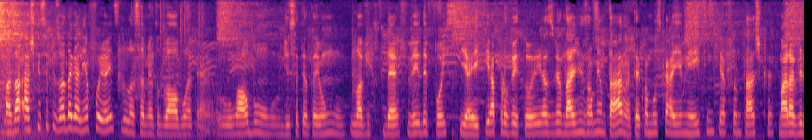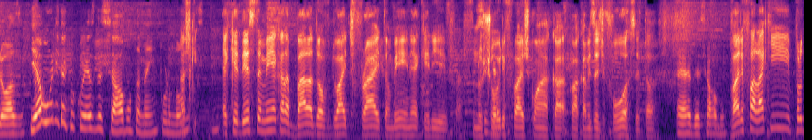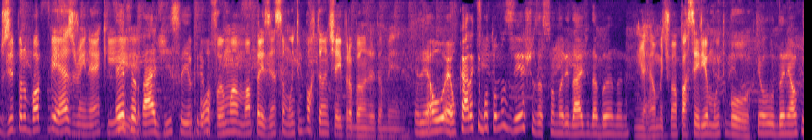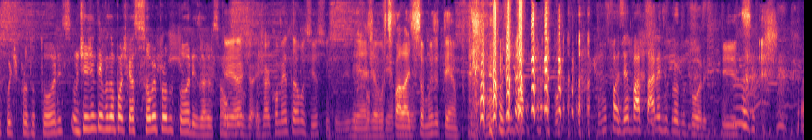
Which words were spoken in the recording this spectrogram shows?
Mas a- acho que esse episódio da galinha foi antes do lançamento do álbum até. né? O álbum de 71, Love to Death, veio depois. E aí que aproveitou e as vendagens aumentaram, até com a música I Am 18, que é fantástica, maravilhosa. E é a única que eu conheço desse álbum também, por nome. Acho que é que desse também é aquela Ballad of Dwight Fry também, né? Que ele no Sim, show é. ele faz com a, com a camisa de força e tal. É, desse álbum. Vale falar que produzido pelo Bob Ezrin, né? Que É verdade, isso aí eu queria. Pô, foi uma, uma presença muito importante aí pra banda também, né? Ele é o, é o cara que botou nos eixos a sonoridade da banda, né? E é realmente uma parceria muito boa. Que é o Daniel que curte produtores. Um dia a gente tem que fazer um podcast sobre produtores, olha só. É, já, já comentamos isso, inclusive. É, já vou te falar agora. disso há muito tempo. Vamos fazer, ba- vamos fazer batalha de produtores. Isso.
